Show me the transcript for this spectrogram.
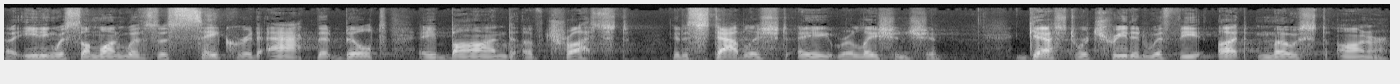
uh, eating with someone was a sacred act that built a bond of trust. It established a relationship. Guests were treated with the utmost honor.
